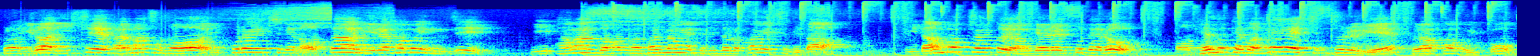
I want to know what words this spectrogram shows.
그럼 이러한 이슈에 발맞춰서 이 코레일 측은 어떠한 일을 하고 있는지 이 방안도 한번 설명해 드리도록 하겠습니다. 이 남북철도 연결을 토대로 어, 계속해서 해외 진출을 위해 도약하고 있고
